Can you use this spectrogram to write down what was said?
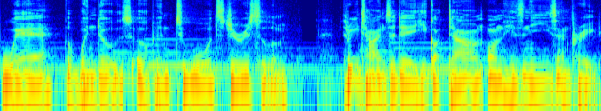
where the windows opened towards Jerusalem Three times a day he got down on his knees and prayed,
